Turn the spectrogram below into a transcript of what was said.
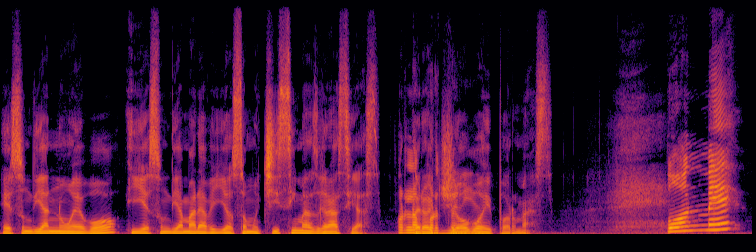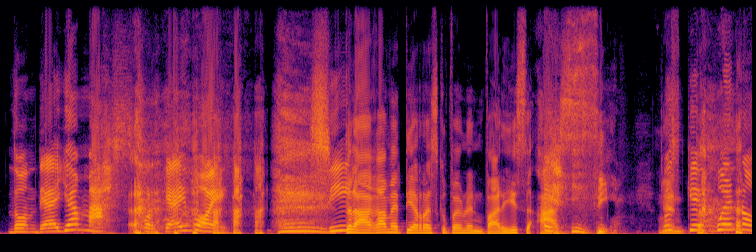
Es un día nuevo y es un día maravilloso. Muchísimas gracias. Pero yo voy por más. Ponme donde haya más, porque ahí voy. Sí. Trágame tierra, escúpeme en París, así. Pues qué bueno.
